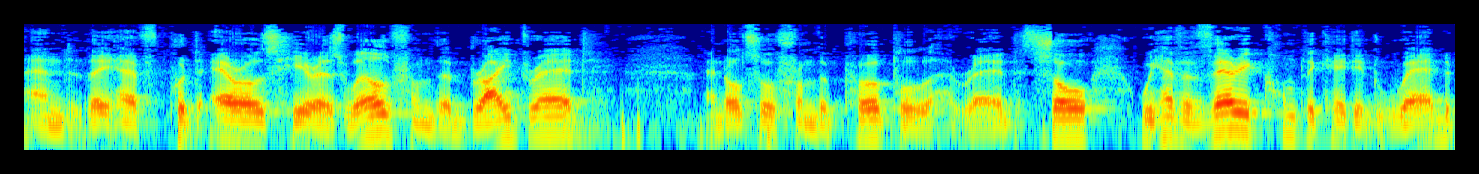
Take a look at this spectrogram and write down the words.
And they have put arrows here as well from the bright red and also from the purple red. So we have a very complicated web,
